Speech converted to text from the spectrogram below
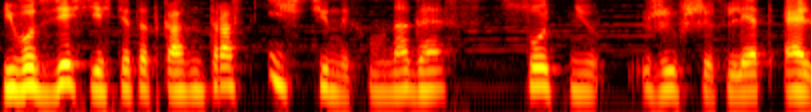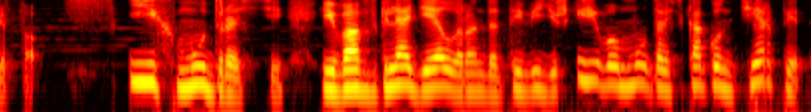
И вот здесь есть этот контраст истинных, многосотню живших лет эльфов их мудрости. И во взгляде Элронда ты видишь и его мудрость, как он терпит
